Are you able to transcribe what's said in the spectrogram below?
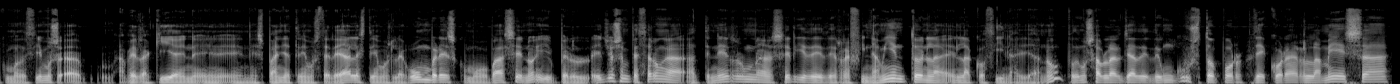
Como decimos, a, ver, aquí en, en España teníamos cereales, teníamos legumbres como base, ¿no? Y, pero ellos empezaron a, tener una serie de, de refinamiento en la, en la cocina ya, ¿no? Podemos hablar ya de un gusto por decorar la mesa,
